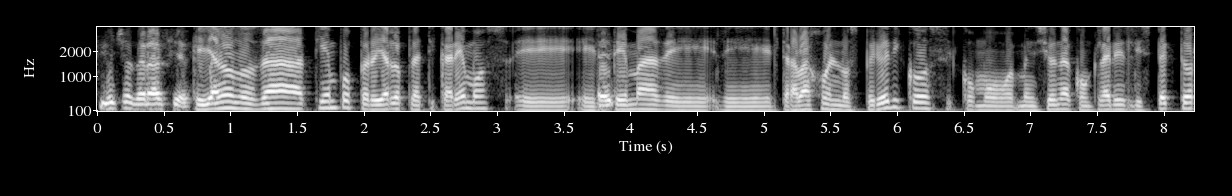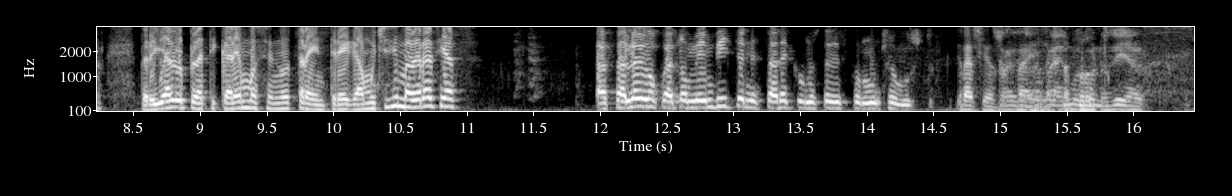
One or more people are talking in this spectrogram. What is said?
muchas gracias. Que ya no nos da tiempo, pero ya lo platicaremos. el tema del de, trabajo en los periódicos, como menciona con Clarice Lispector, pero ya lo platicaremos en otra entrega. Muchísimas gracias. Hasta luego, cuando me inviten estaré con ustedes con mucho gusto. Gracias, Rafael. Hasta muy buenos días.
